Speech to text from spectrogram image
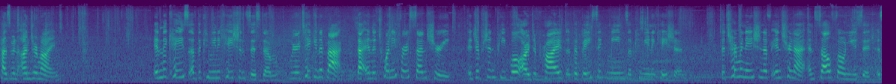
has been undermined. In the case of the communication system, we are taken aback that in the 21st century, Egyptian people are deprived of the basic means of communication. The termination of internet and cell phone usage, as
